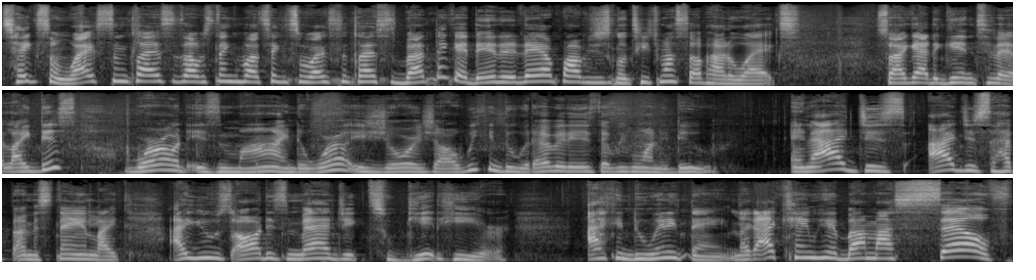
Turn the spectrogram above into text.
take some waxing classes. I was thinking about taking some waxing classes, but I think at the end of the day, I'm probably just gonna teach myself how to wax. So I got to get into that. Like this world is mine. The world is yours, y'all. We can do whatever it is that we want to do. And I just I just have to understand like I used all this magic to get here. I can do anything. Like I came here by myself.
